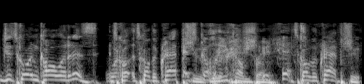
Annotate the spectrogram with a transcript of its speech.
just go ahead and call it what it is. It's called, it's called the crapshoot. Where you come from? It's called the crapshoot.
